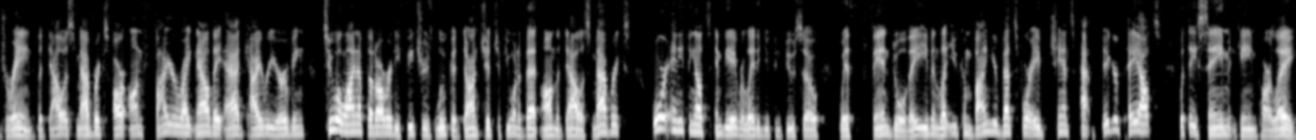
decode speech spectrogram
drained. The Dallas Mavericks are on fire right now. They add Kyrie Irving to a lineup that already features Luka Doncic. If you want to bet on the Dallas Mavericks or anything else NBA related, you can do so with FanDuel. They even let you combine your bets for a chance at bigger payouts with a same game parlay.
